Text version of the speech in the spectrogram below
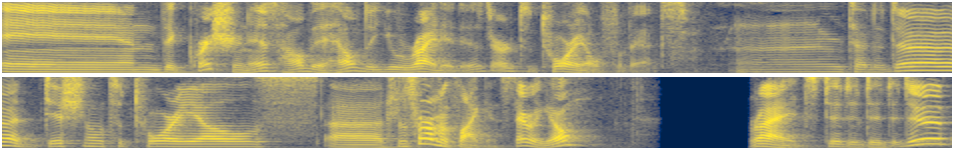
And the question is, how the hell do you write it? Is there a tutorial for that? Mm, da -da -da, additional tutorials, uh, transformer plugins. There we go. Right, do, do, do, do, do.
